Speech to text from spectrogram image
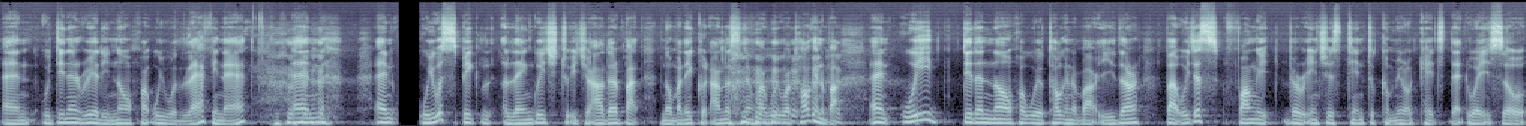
and we didn't really know what we were laughing at, and and we would speak a language to each other, but nobody could understand what we were talking about. And we didn't know what we were talking about either, but we just found it very interesting to communicate that way. So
